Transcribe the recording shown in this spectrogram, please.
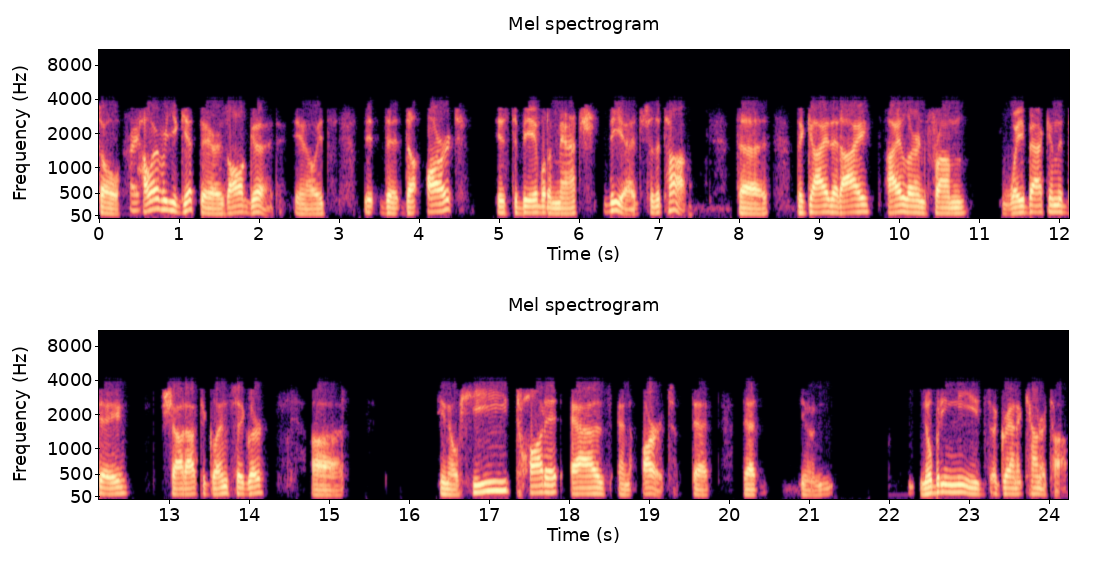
So right. however you get there is all good. You know, it's it, the the art is to be able to match the edge to the top. The the guy that I I learned from way back in the day. Shout out to Glenn Sigler. Uh, you know, he taught it as an art that that you know nobody needs a granite countertop.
